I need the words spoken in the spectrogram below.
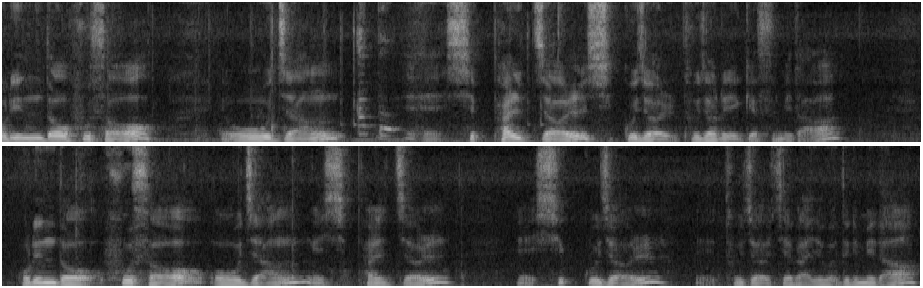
고린도 후서 5장 18절, 19절 두 절을 읽겠습니다. 고린도 후서 5장 18절, 19절 두 절 제가 읽어드립니다.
